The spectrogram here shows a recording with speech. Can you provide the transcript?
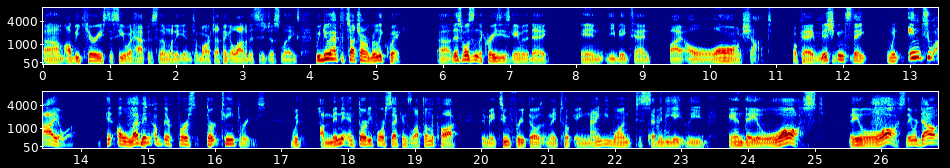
um, I'll be curious to see what happens to them when they get into March. I think a lot of this is just legs. We do have to touch on really quick. Uh, this wasn't the craziest game of the day in the Big Ten by a long shot. Okay. Michigan mm-hmm. State went into Iowa, hit 11 of their first 13 threes with a minute and 34 seconds left on the clock. They made two free throws and they took a 91 to 78 lead and they lost. They lost. They were down.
